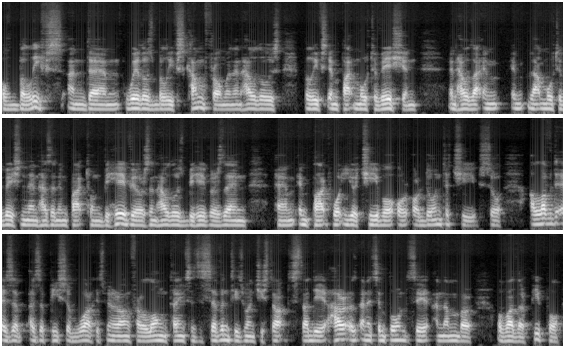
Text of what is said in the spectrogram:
of beliefs and um, where those beliefs come from, and then how those beliefs impact motivation, and how that Im- that motivation then has an impact on behaviors, and how those behaviors then um, impact what you achieve or, or, or, don't achieve. So I loved it as a as a piece of work. It's been around for a long time since the seventies when she started to study it. Her, and it's important to say a number of other people.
